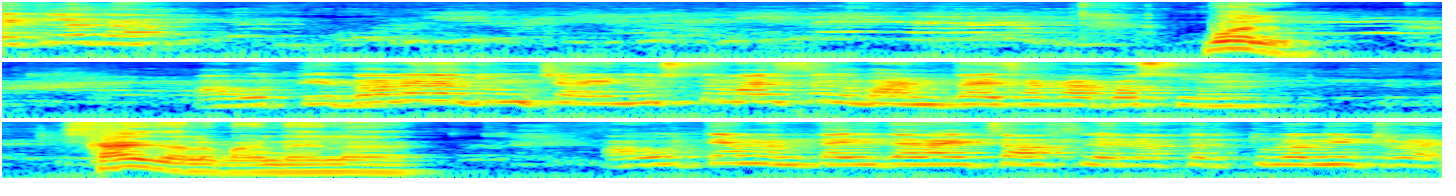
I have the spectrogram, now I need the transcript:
ऐकलं का? बोल. अहो ते बघा ना तुमची आई नुसतं माझ्या संग भांडताय सकाळपासून. काय झालं भांडायला? अहो त्या म्हणता इथं राहायचं असलं ना तर तुला नीट राह.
